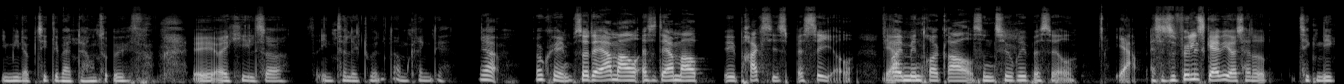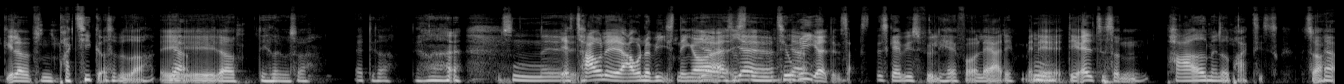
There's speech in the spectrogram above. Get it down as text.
i min optik, det er Down to Earth, øh, og ikke helt så så intellektuelt omkring det. Ja, okay. Så det er meget, altså det er meget øh, praksisbaseret, ja. og i mindre grad sådan teoribaseret. Ja, altså selvfølgelig skal vi også have noget teknik, eller sådan praktik og så videre. Ja. Øh, eller det hedder jo så, hvad det hedder? Det hedder sådan, øh, ja, tavleafundervisning og ja, altså sådan, ja, teori ja. og den slags. Det skal vi selvfølgelig have for at lære det, men mm. øh, det er altid sådan præget med noget praktisk. Så ja,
